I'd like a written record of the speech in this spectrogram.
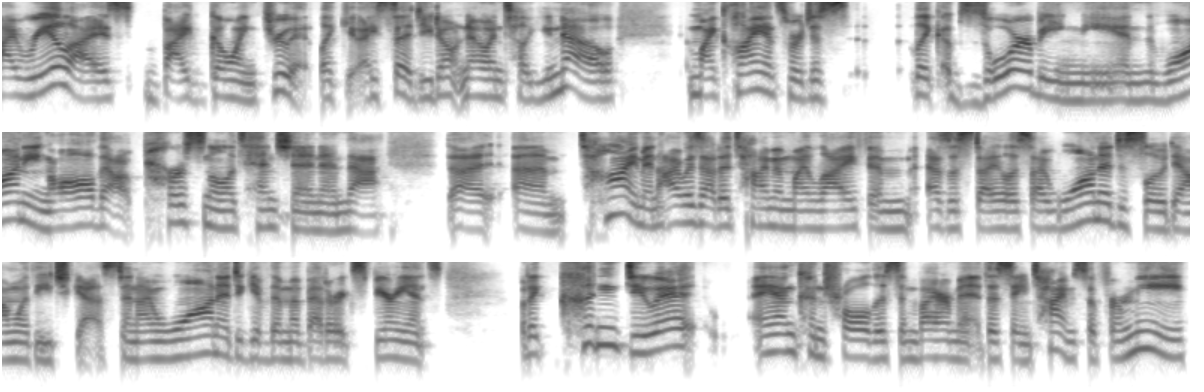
I realized by going through it, like I said, you don't know until you know. My clients were just like absorbing me and wanting all that personal attention and that that um, time. And I was at a time in my life, and as a stylist, I wanted to slow down with each guest and I wanted to give them a better experience, but I couldn't do it and control this environment at the same time. So for me,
